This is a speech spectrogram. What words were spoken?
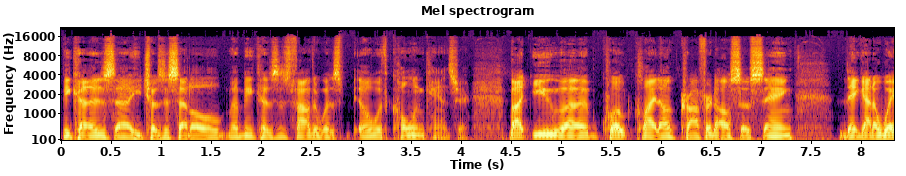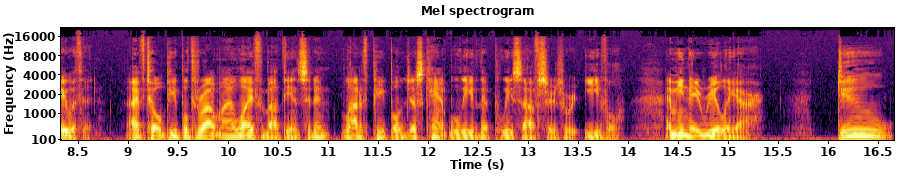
because uh, he chose to settle uh, because his father was ill with colon cancer. But you uh, quote Clydell Crawford also saying they got away with it. I've told people throughout my life about the incident. A lot of people just can't believe that police officers were evil. I mean, they really are. Do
